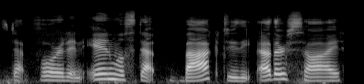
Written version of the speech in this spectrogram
Step forward and in. We'll step back, do the other side.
